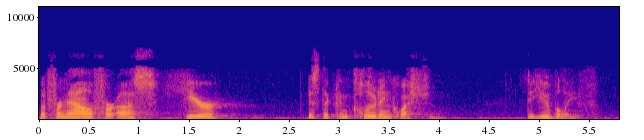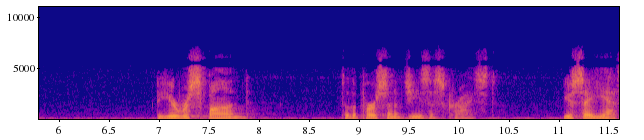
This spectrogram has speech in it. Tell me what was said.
But for now, for us, here is the concluding question Do you believe? Do you respond to the person of Jesus Christ? You say yes.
